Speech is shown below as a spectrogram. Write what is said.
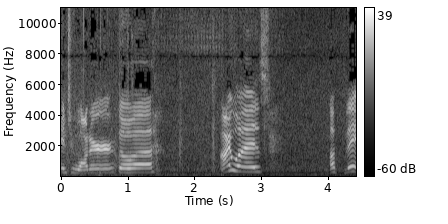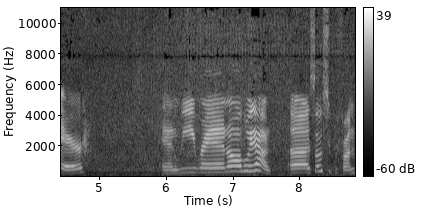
into water. So, uh, I was up there and we ran all the way down. Uh, so that was super fun.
